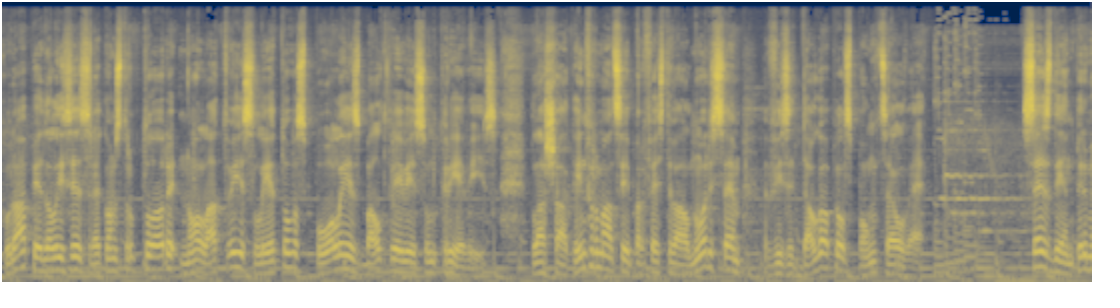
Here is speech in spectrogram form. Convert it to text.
kurā piedalīsies rekonstruktori no Latvijas, Lietuvas, Polijas, Baltkrievijas un Krievijas. Plašāka informācija par festivāla norisēm vizit daugopils.lv. Sestdien, 1.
